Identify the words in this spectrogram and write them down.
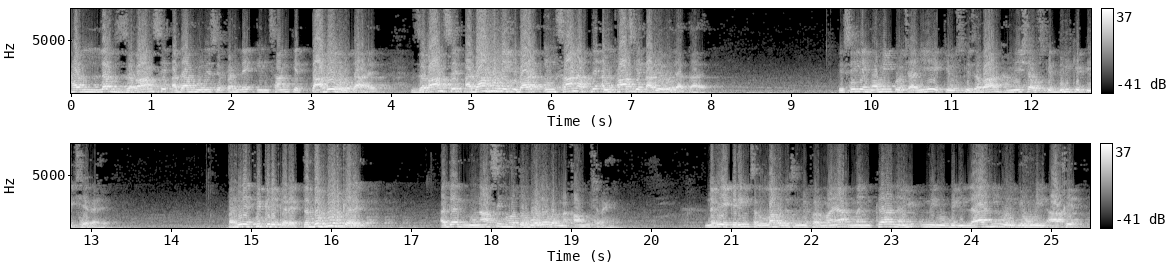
ہر لفظ زبان سے ادا ہونے سے پہلے انسان کے تابع ہوتا ہے۔ زبان سے ادا ہونے کے بعد انسان اپنے الفاظ کے تابع ہو جاتا ہے۔ اسی لیے مومن کو چاہیے کہ اس کی زبان ہمیشہ اس کے دل کے پیچھے رہے۔ پہلے فکر کرے، تدبر کرے۔ اگر مناسب ہو تو بولے ورنہ خاموش رہیں۔ نبی کریم صلی اللہ علیہ وسلم نے فرمایا، من كان يؤمن بالله واليوم الاخر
